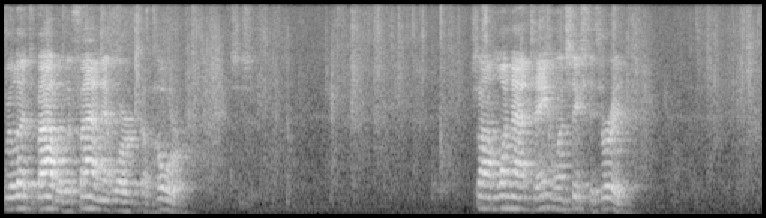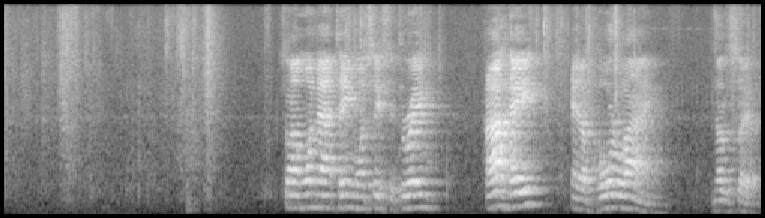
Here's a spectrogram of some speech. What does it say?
We'll let the Bible define that word abhor. Psalm 119, 163. Psalm 119, 163. I hate and abhor lying. Notice that.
